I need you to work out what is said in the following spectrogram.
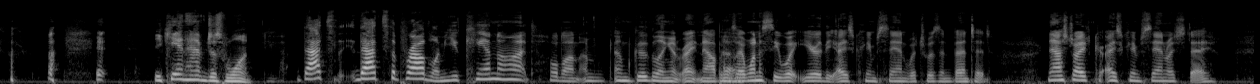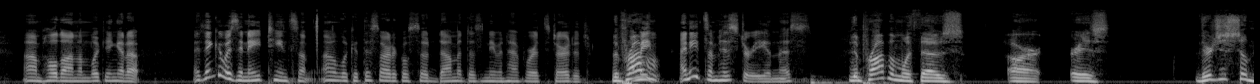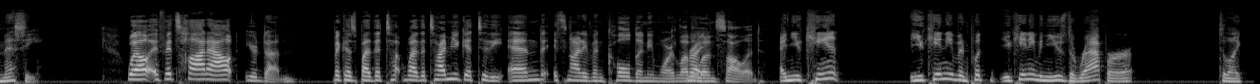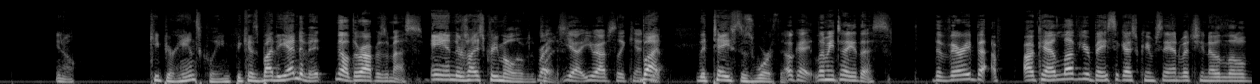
It, you can't have just one. That's that's the problem. You cannot. Hold on, I'm I'm googling it right now because I want to see what year the ice cream sandwich was invented. National Ice- Cream Sandwich Day. Um, hold on, I'm looking it up. I think it was in 18 some. Oh, look at this article. So dumb, it doesn't even have where it started. The I, problem mean, I need some history in this. The problem with those are is they're just so messy. Well, if it's hot out, you're done because by the t- by the time you get to the end, it's not even cold anymore, let Right. alone solid. And you can't you can't even put you can't even use the wrapper to like, you know, keep your hands clean because by the end of it No, the wrapper's a mess. and there's ice cream all over the Right? place. Yeah, you absolutely can't. But the taste is worth it. Okay, let me tell you this. The very be- okay, I love your basic ice cream sandwich. You know, the little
